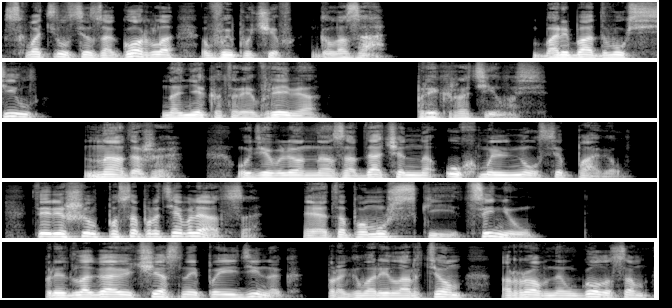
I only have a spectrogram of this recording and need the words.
схватился за горло, выпучив глаза. Борьба двух сил на некоторое время прекратилось. «Надо же!» — удивленно озадаченно ухмыльнулся Павел. «Ты решил посопротивляться. Это по-мужски. Ценю». «Предлагаю честный поединок», — проговорил Артем ровным голосом,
